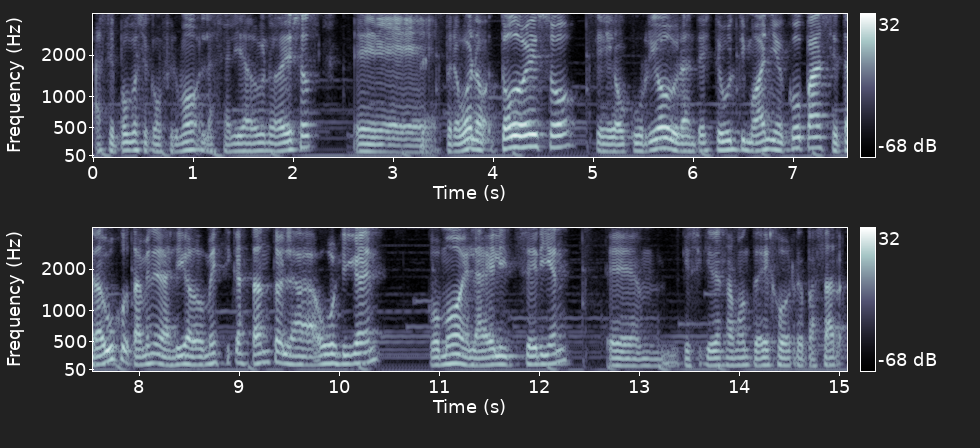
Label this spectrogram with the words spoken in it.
hace poco se confirmó la salida de uno de ellos. Eh, pero bueno, todo eso que ocurrió durante este último año de Copa se tradujo también en las ligas domésticas, tanto en la Bundesliga como en la Elite Serien. Em, que si quieres, Ramón, te dejo repasar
